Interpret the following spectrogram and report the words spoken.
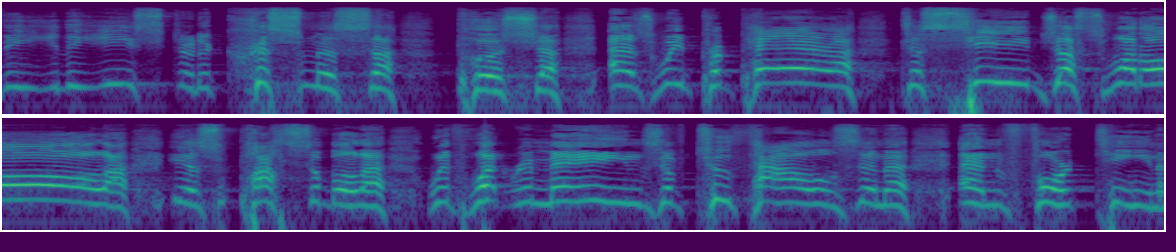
the, the Easter to Christmas push, as we prepare to see just what all is possible with what remains of 2014,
